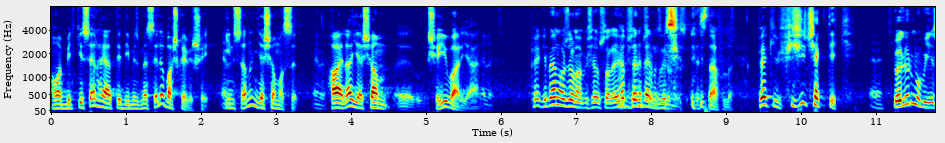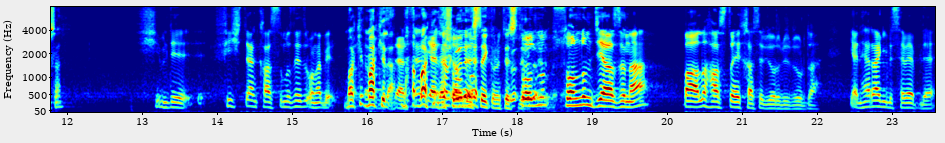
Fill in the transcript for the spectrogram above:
Ama bitkisel hayat dediğimiz mesele başka bir şey. İnsanın yaşaması. Hala yaşam e, şeyi var yani. Evet. Peki ben hocama bir şey sorayım. Hep Lütfen seni efendim buyurunuz. Estağfurullah. Peki fişi çektik. Evet. Ölür mü bu insan? Şimdi fişten kastımız nedir ona bir Maki, makine. İstersen makine yani Yaşam öyle. destek ünitesi solunum, solunum cihazına bağlı hastayı kastediyoruz biz burada. Yani herhangi bir sebeple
